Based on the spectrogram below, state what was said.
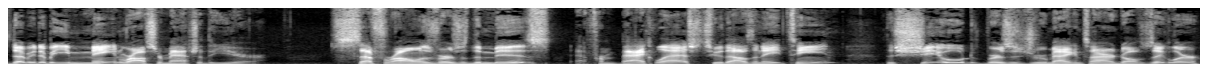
WWE main roster match of the year Seth Rollins versus The Miz from Backlash 2018. The Shield versus Drew McIntyre and Dolph Ziggler.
